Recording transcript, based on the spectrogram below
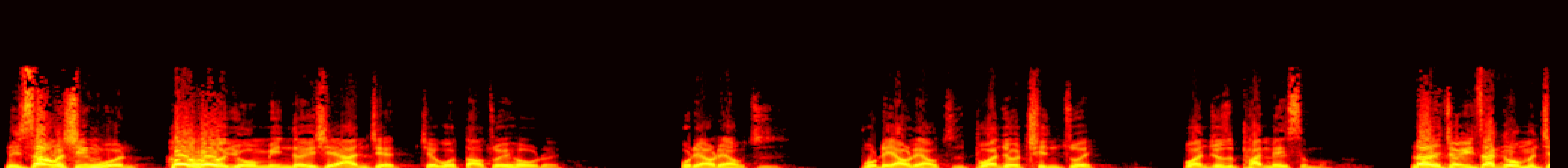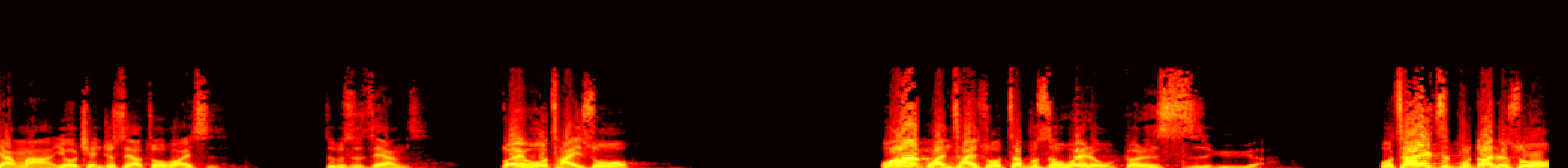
你上了新闻，赫赫有名的一些案件，结果到最后呢，不了了之。不了了之，不然就轻罪，不然就是判没什么。那你就一再跟我们讲嘛，有钱就是要做坏事，是不是这样子？所以我才说，我阿管才说，这不是为了我个人私欲啊，我才一直不断的说，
